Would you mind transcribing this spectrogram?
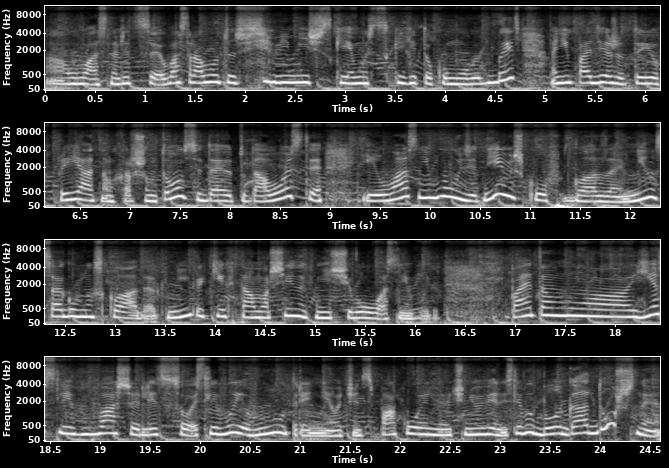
а, у вас на лице, у вас работают все мимические мышцы, какие только могут быть, они поддерживают ее в приятном, хорошем тонусе, дают удовольствие, и у вас не будет ни мешков под глазами, ни носогубных складок, ни каких там морщинок, ничего у вас не будет. Поэтому, если ваше лицо, если вы внутренне очень спокойны, очень уверены, если вы благодушны,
